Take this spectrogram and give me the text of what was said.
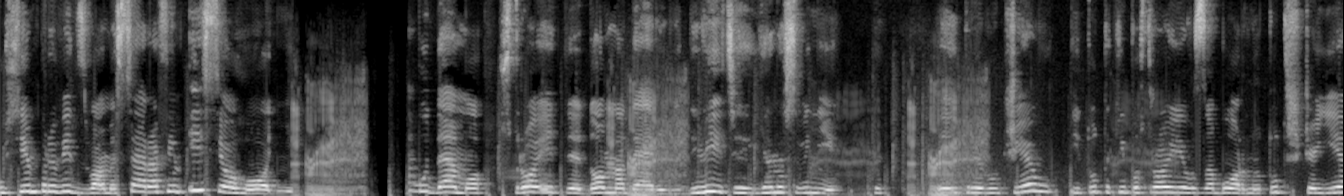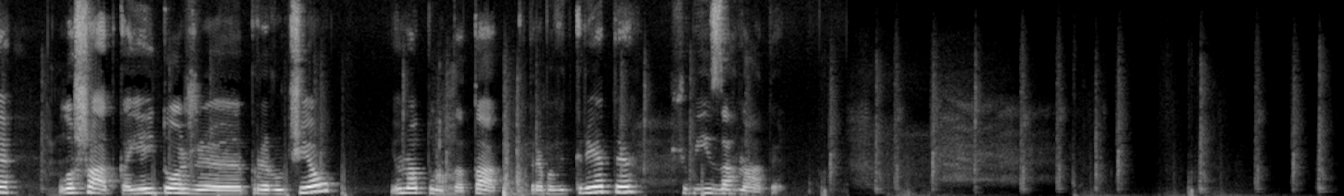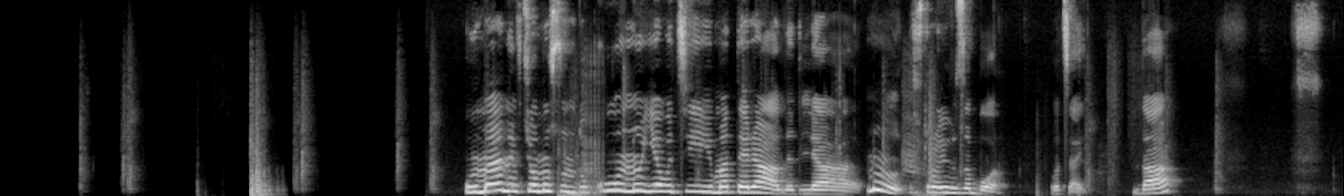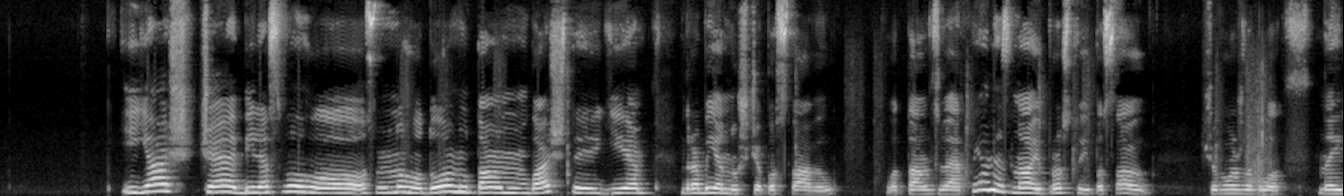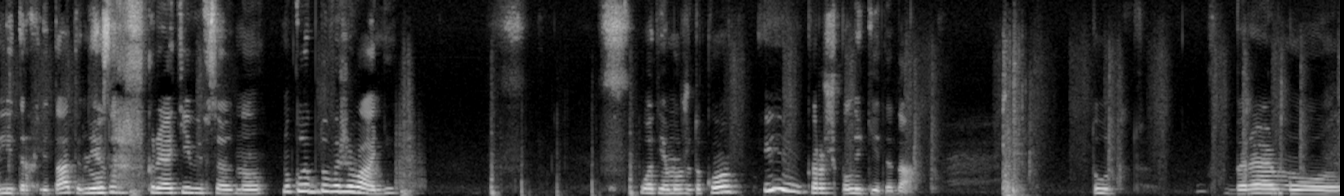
Усім привіт! З вами Серафім і сьогодні будемо строїти дом на дереві. Дивіться, я на свині. Я її приручив і тут такий построїв забор. Ну тут ще є лошадка. Я її теж приручив. І вона тут. Так, треба відкрити, щоб її загнати. У мене в цьому сундуку ну, є оці матеріали для. Ну, строїв забор. Оцей. Да? І я ще біля свого основного дому, там, бачите, є драбину ще поставив. От там зверху. Я не знаю, просто її поставив, щоб можна було на елітрах літати. Ну я зараз в креативі все одно. Ну, коли буду виживання. От я можу тако. І, коротше, полетіти, да. Тут беремо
